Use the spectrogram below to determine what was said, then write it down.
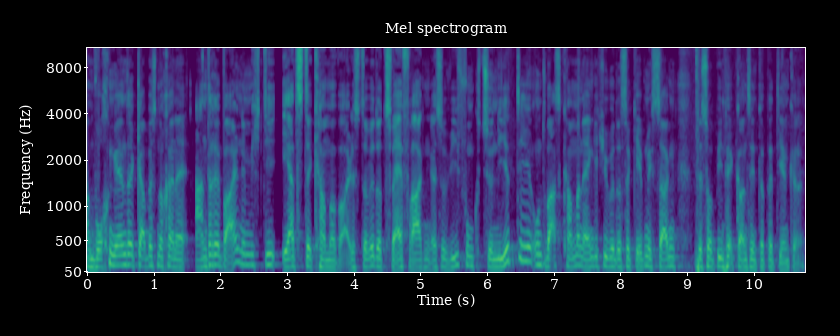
Am Wochenende gab es noch eine andere Wahl, nämlich die Ärztekammerwahl. Es da wieder zwei Fragen. Also wie funktioniert die und was kann man eigentlich über das Ergebnis sagen? Das habe ich nicht ganz interpretieren können.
